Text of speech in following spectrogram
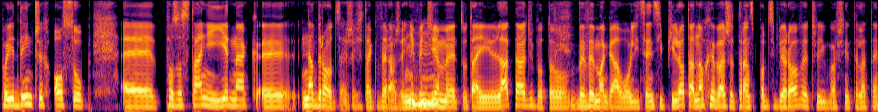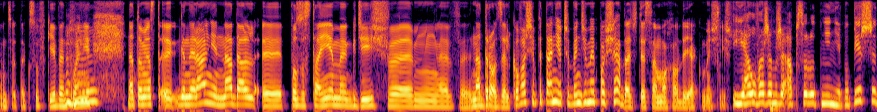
pojedynczych osób pozostanie jednak na drodze, że się tak wyrażę. Nie mhm. będziemy tutaj latać, bo to by wymagało licencji pilota, no chyba, że transport zbiorowy, czyli właśnie te latające taksówki, ewentualnie Mhm. Natomiast y, generalnie nadal y, pozostajemy gdzieś w, w, na drodze. Tylko właśnie pytanie, czy będziemy posiadać te samochody, jak myślisz? Ja uważam, że absolutnie nie. Po pierwsze,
